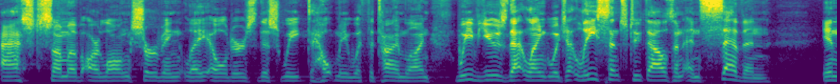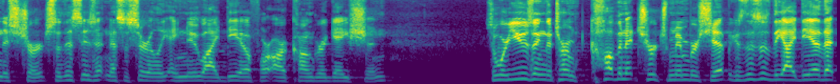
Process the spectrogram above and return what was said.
asked some of our long serving lay elders this week to help me with the timeline. We've used that language at least since 2007 in this church, so this isn't necessarily a new idea for our congregation. So we're using the term covenant church membership because this is the idea that,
